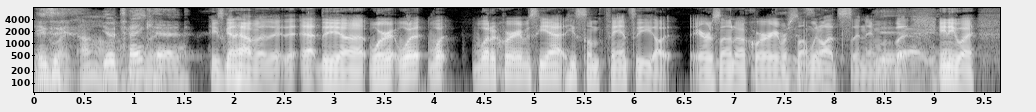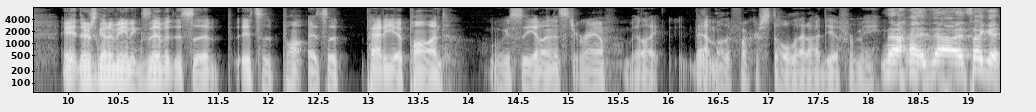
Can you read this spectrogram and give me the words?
He's, He's- like, oh, you're a he's tank like- head. He's gonna have a, at the uh where what what what aquarium is he at? He's some fancy uh, Arizona aquarium or something. We don't have to say the name of it, but Yeah, yeah. anyway, it, there's gonna be an exhibit. It's a it's a it's a patio pond. We're gonna see it on Instagram. Be like, that motherfucker stole that idea from me. No, no, it's like a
